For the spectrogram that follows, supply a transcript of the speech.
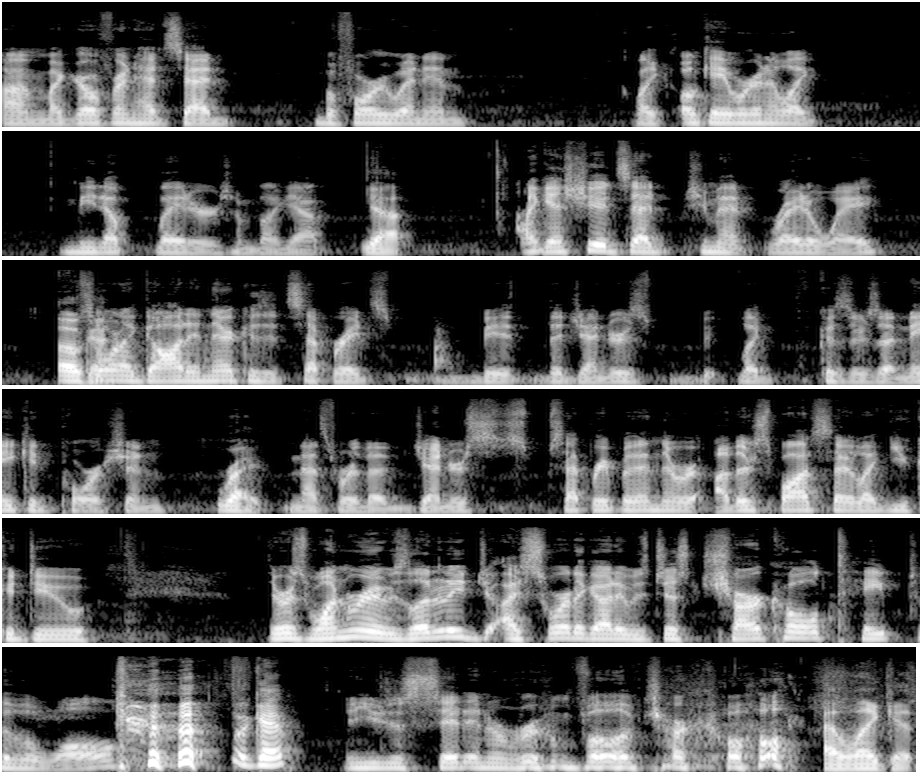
um my girlfriend had said before we went in, like, okay, we're gonna like meet up later or something like that. Yeah. I guess she had said she meant right away. Okay. So when I got in there, because it separates be- the genders, be- like because there's a naked portion, right. and that's where the genders separate. But then there were other spots that like you could do. There was one where it was literally, I swear to God, it was just charcoal taped to the wall, okay. and you just sit in a room full of charcoal. I like it.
